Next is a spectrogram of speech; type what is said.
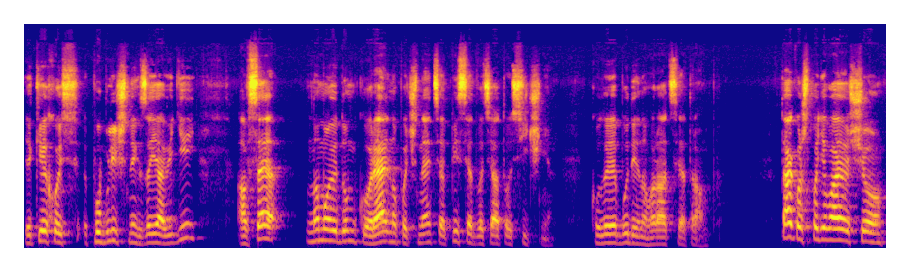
якихось публічних заяв і дій, а все, на мою думку, реально почнеться після 20 січня, коли буде інаугурація Трампа. Також сподіваюся, що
